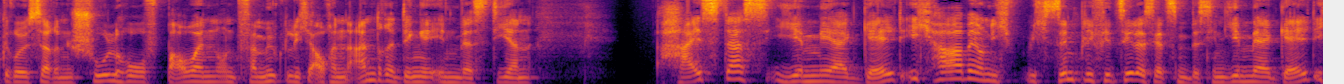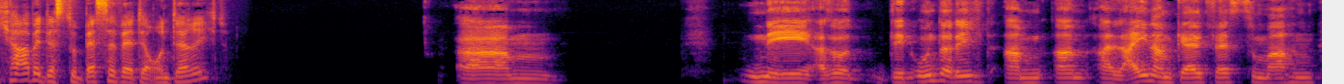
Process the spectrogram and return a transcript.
größeren Schulhof bauen und vermutlich auch in andere Dinge investieren. Heißt das, je mehr Geld ich habe, und ich, ich simplifiziere das jetzt ein bisschen, je mehr Geld ich habe, desto besser wird der Unterricht? Ähm, Nee, also den Unterricht am, am, allein am Geld festzumachen,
